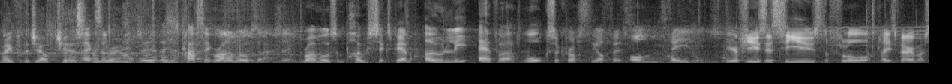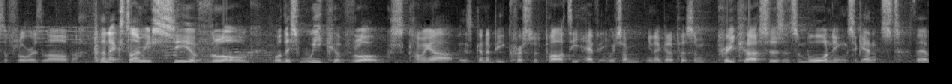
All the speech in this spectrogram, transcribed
Made for the job. Cheers. Thank you very much. This this is classic Ryan Wilson, actually. Ryan Wilson, post 6 pm, only ever walks across the office on tables. He refuses to use the floor, plays very much the floor as lava. The next time you see a vlog, well, this week of vlogs coming up is going to be Christmas party heavy, which I'm, you know, going to put some precursors and some warnings against. There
